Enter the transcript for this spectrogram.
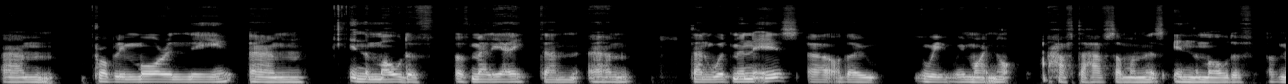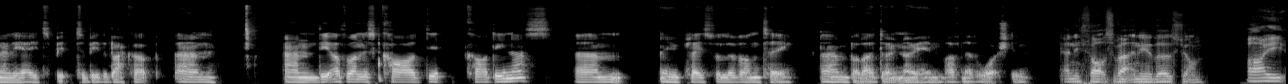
Um, probably more in the um, in the mould of of Meslier than um, than Woodman is. Uh, although we we might not have to have someone that's in the mould of, of Meslier to be to be the backup. Um, and the other one is Cardi- Cardenas, um, who plays for Levante, um, but I don't know him. I've never watched him. Any thoughts about any of those, John? I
